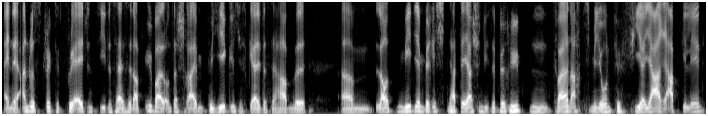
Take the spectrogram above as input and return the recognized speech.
eine unrestricted Free Agency, das heißt, er darf überall unterschreiben für jegliches Geld, das er haben will. Ähm, laut Medienberichten hat er ja schon diese berühmten 82 Millionen für vier Jahre abgelehnt,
